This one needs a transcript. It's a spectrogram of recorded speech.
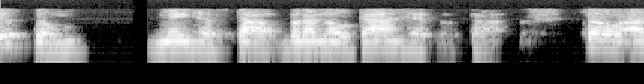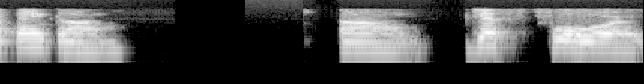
system may have stopped, but I know God hasn't stopped. So I think um um just for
